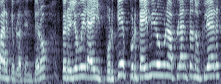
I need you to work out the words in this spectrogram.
Parque Placentero Pero yo voy a ir ahí ¿Por qué? Porque ahí miro una planta nuclear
